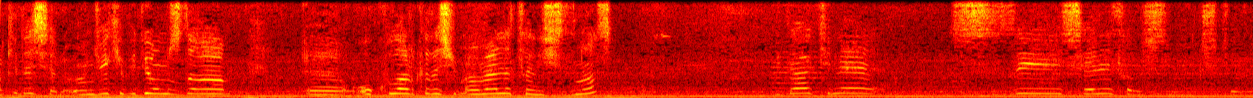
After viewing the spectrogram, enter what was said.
Arkadaşlar önceki videomuzda e, okul arkadaşım Ömer'le tanıştınız. Bir dahakine sizi şeyle tanıştırmak istiyorum.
